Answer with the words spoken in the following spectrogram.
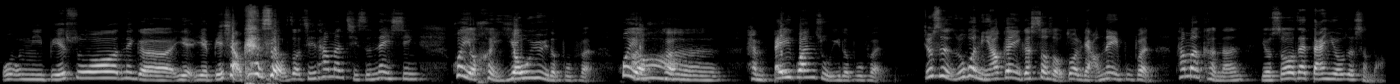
我你别说那个，也也别小看射手座，其实他们其实内心会有很忧郁的部分，会有哦很、很悲观主义的部分。就是如果你要跟一个射手座聊那一部分，他们可能有时候在担忧着什么？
